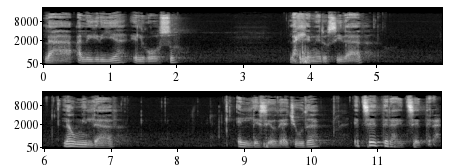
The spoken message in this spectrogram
la alegría, el gozo, la generosidad, la humildad, el deseo de ayuda, etcétera, etcétera.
